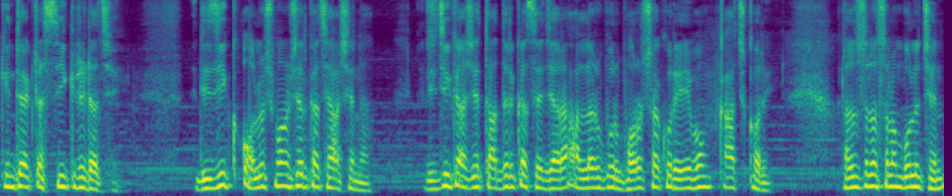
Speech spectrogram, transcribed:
কিন্তু একটা সিক্রেট আছে। রিজিক অলস মানুষের কাছে আসে না। রিজিক আসে তাদের কাছে যারা আল্লাহর উপর ভরসা করে এবং কাজ করে। রাজুসাল্লাহ সাল্লাম বলেছেন,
